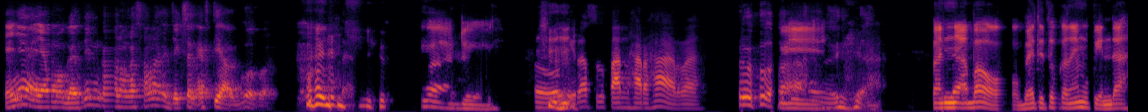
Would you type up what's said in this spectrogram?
Kayaknya yang mau gantiin kalau nggak salah Jackson F. Tiago apa? Anjir. Waduh. Oh, kira Sultan Harhara. Iya. Bukannya Abah Obet itu katanya mau pindah.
